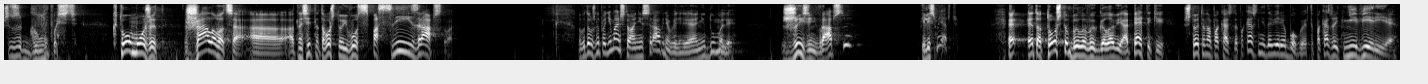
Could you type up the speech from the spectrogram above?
что за глупость? Кто может жаловаться а, относительно того, что его спасли из рабства? Но вы должны понимать, что они сравнивали, и они думали, жизнь в рабстве или смерть. Э, это то, что было в их голове. Опять-таки, что это нам показывает? Это показывает недоверие Богу, это показывает неверие.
